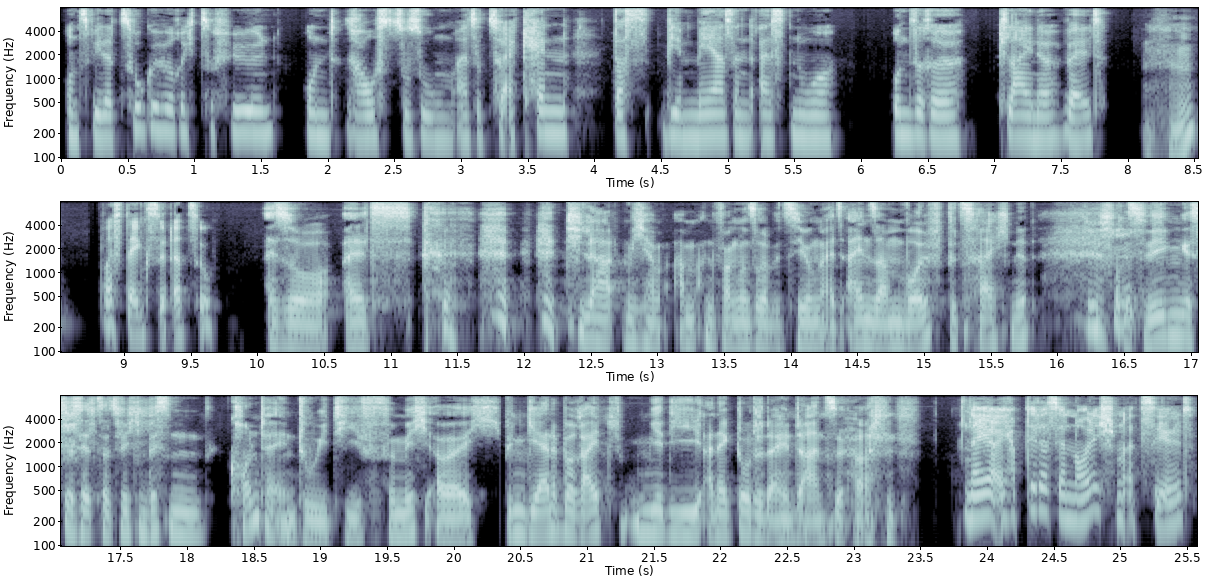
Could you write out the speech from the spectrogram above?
uns wieder zugehörig zu fühlen und rauszuzoomen, also zu erkennen, dass wir mehr sind als nur unsere kleine Welt. Mhm. Was denkst du dazu? Also als Tila hat mich am, am, Anfang unserer Beziehung als einsamen Wolf bezeichnet. Mhm. Deswegen ist es jetzt natürlich ein bisschen konterintuitiv für mich, aber ich bin gerne bereit, mir die Anekdote dahinter anzuhören. Naja, ich habe dir das ja neulich schon erzählt.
